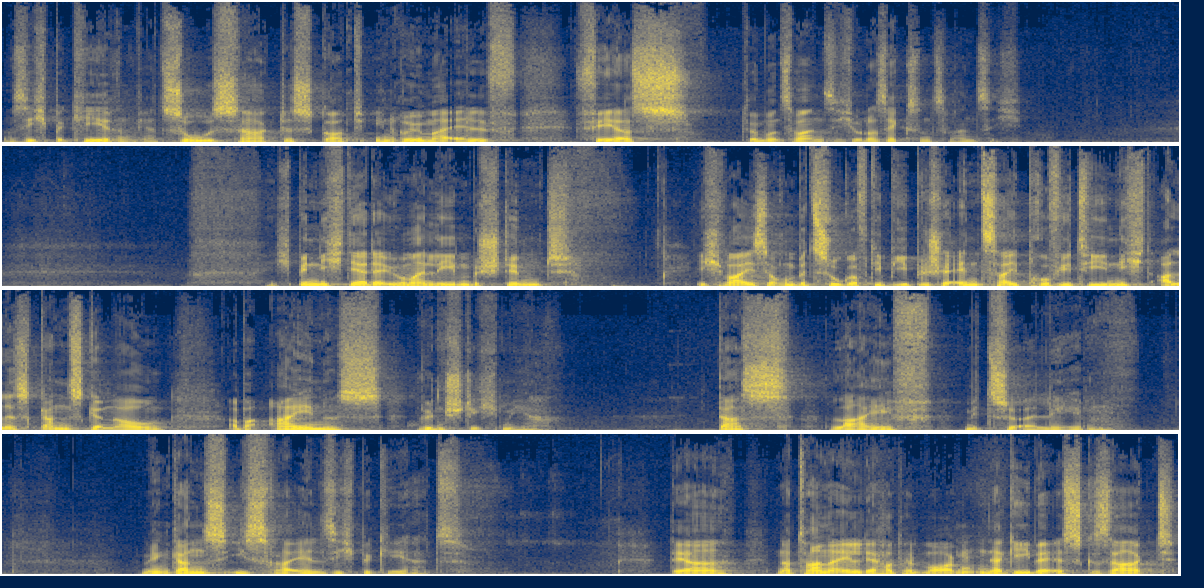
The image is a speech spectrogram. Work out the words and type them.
sich bekehren wird. So sagt es Gott in Römer 11, Vers 25 oder 26. Ich bin nicht der, der über mein Leben bestimmt. Ich weiß auch in Bezug auf die biblische Endzeitprophetie nicht alles ganz genau, aber eines wünschte ich mir, das live mitzuerleben, wenn ganz Israel sich bekehrt. Der Nathanael, der hat heute Morgen in der GBS gesagt,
